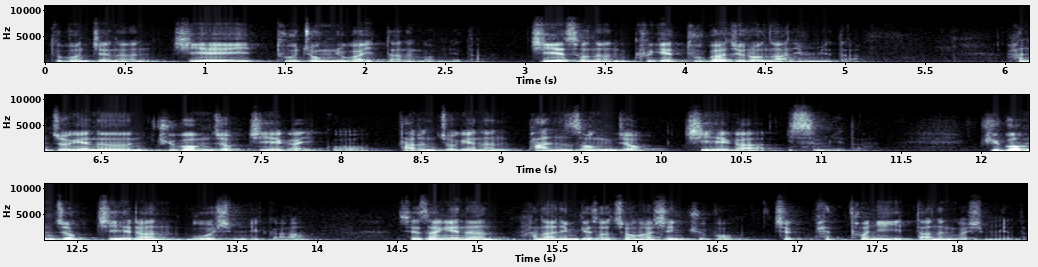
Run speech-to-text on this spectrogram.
두 번째는 지혜의 두 종류가 있다는 겁니다. 지혜서는 크게 두 가지로 나뉩니다. 한쪽에는 규범적 지혜가 있고 다른 쪽에는 반성적 지혜가 있습니다. 규범적 지혜란 무엇입니까? 세상에는 하나님께서 정하신 규범, 즉 패턴이 있다는 것입니다.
